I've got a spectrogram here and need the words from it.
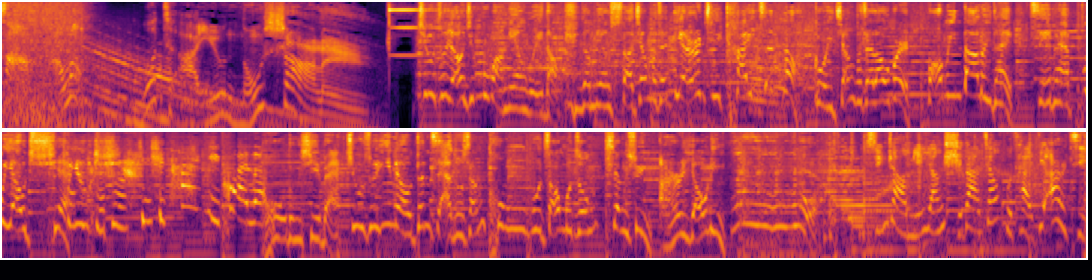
炸了。What are you 弄啥嘞？就这样就不忘绵阳味道，寻找绵阳十大江湖菜第二季开整了！各位江湖菜老板儿，报名打擂台，这盘不要钱。不用这真是太愉快了！活动协办，酒水饮料等赞助商同步招募中，详询二幺零五五五。寻找绵阳十大江湖菜第二季，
